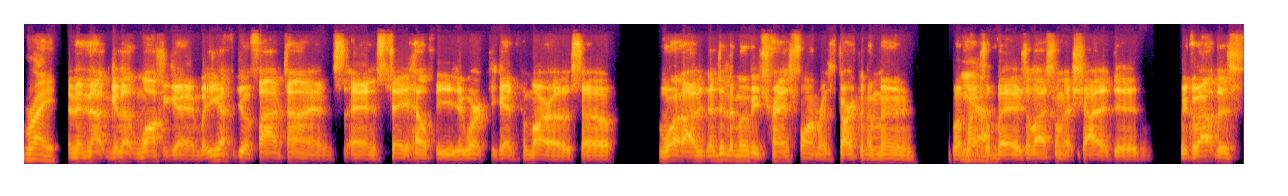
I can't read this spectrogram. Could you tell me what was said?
Right. and then not get up and walk again. But you have to do it five times and stay healthy to work again tomorrow. So what I, I did the movie Transformers: Dark of the Moon with Yeah. Michael Bay. It was the last one that Shia did. We go out this.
